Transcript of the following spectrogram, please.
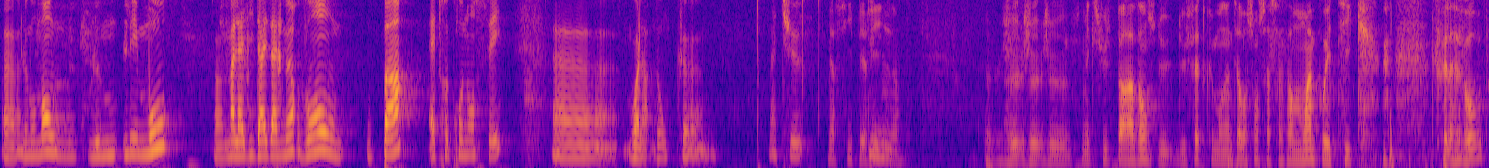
le moment où les mots maladie d'Alzheimer vont ou, pas être prononcés. voilà, donc Mathieu. Merci Perrine. Je, m'excuse par avance du, fait que mon intervention soit certainement moins poétique que la vôtre.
